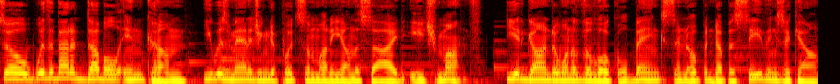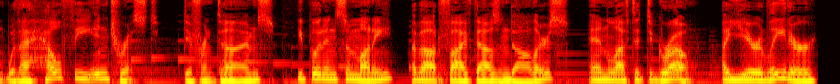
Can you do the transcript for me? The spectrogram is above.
So, with about a double income, he was managing to put some money on the side each month. He had gone to one of the local banks and opened up a savings account with a healthy interest. Different times, he put in some money, about $5,000, and left it to grow. A year later,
